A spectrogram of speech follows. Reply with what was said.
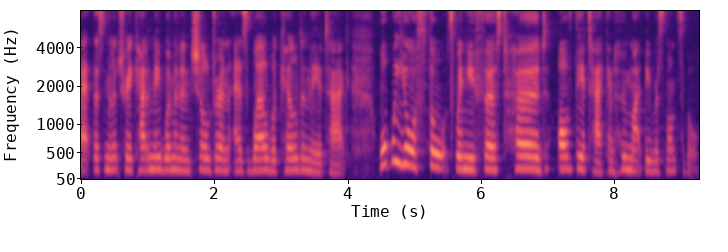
at this military academy, women and children as well, were killed in the attack. What were your thoughts when you first heard of the attack and who might be responsible?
